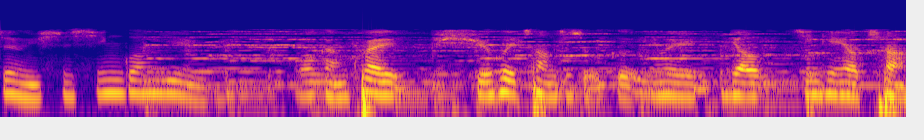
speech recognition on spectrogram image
这里是星光夜雨，我要赶快学会唱这首歌，因为要今天要唱。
